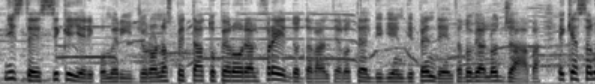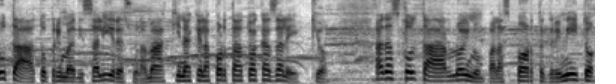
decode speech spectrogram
gli stessi che ieri pomeriggio lo hanno aspettato per ore al freddo davanti all'hotel di Via Indipendenza dove alloggiava e che ha salutato prima di salire sulla macchina che l'ha portato a Casalecchio. Ad ascoltarlo, in un palasport gremito,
